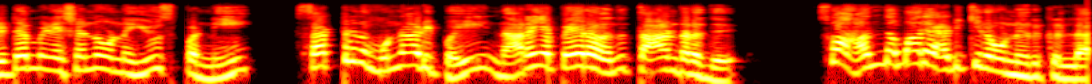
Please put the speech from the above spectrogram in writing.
டிட்டர்மினேஷன் ஒன்னு யூஸ் பண்ணி சட்டுன்னு முன்னாடி போய் நிறைய பேரை வந்து தாண்டது சோ அந்த மாதிரி அடிக்கிற ஒன்று இருக்குல்ல.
